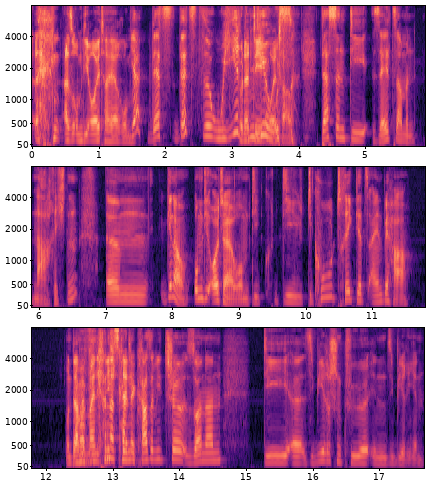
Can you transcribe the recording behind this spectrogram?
Also um die Euter herum. Ja, that's, that's the weird Oder den news. Euter. Das sind die seltsamen Nachrichten. Ähm, genau, um die Euter herum. Die, die, die Kuh trägt jetzt ein BH. Und damit meine ich nicht Katja Krasavice, sondern die äh, sibirischen Kühe in Sibirien.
